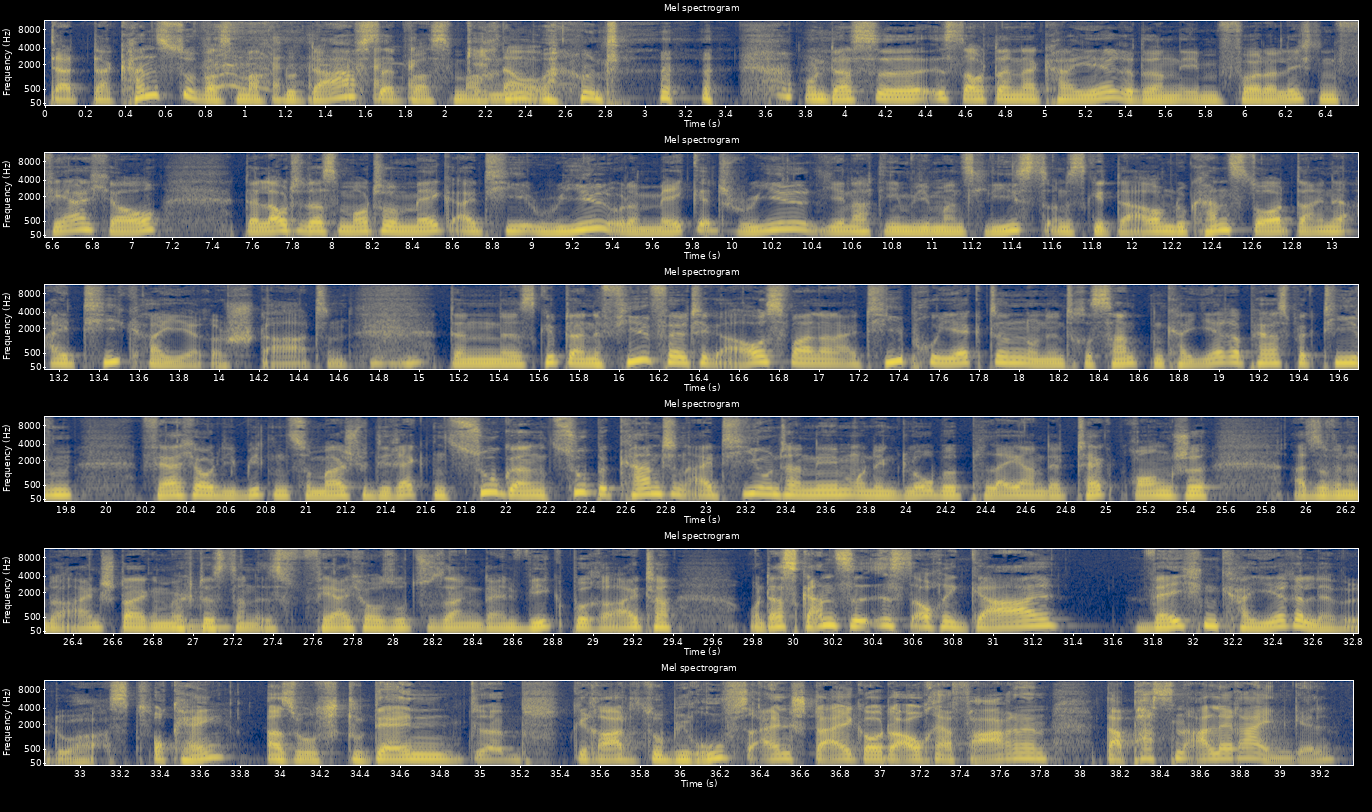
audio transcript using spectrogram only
Da, da kannst du was machen, du darfst etwas machen. Genau. Und, und das äh, ist auch deiner Karriere dann eben förderlich. In Ferchau, da lautet das Motto Make IT Real oder Make It Real, je nachdem, wie man es liest. Und es geht darum, du kannst dort deine IT-Karriere starten. Mhm. Denn es gibt eine vielfältige Auswahl an IT-Projekten und interessanten Karriereperspektiven. Ferchau, die bieten zum Beispiel direkten Zugang zu bekannten IT-Unternehmen und den Global Playern der Tech-Branche. Also wenn du da einsteigen möchtest, mhm. dann ist Ferchau sozusagen dein Wegbereiter weiter. Und das Ganze ist auch egal, welchen Karrierelevel du hast. Okay, also Student, äh, gerade so Berufseinsteiger oder auch Erfahrenen, da passen alle rein, gell?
